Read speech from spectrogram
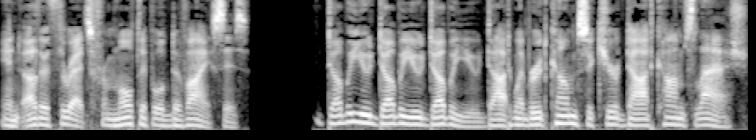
and other threats from multiple devices. www.webrootcomsecure.com slash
